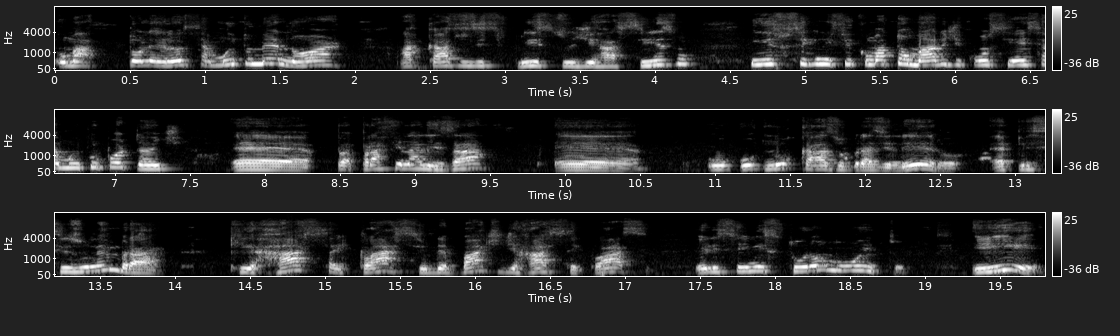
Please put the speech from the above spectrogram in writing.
uma tolerância muito menor a casos explícitos de racismo, e isso significa uma tomada de consciência muito importante. É, Para finalizar, é, o, o, no caso brasileiro, é preciso lembrar que raça e classe, o debate de raça e classe, eles se misturam muito. E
